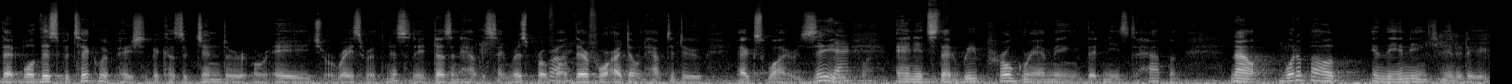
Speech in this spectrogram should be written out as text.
that, well, this particular patient, because of gender or age or race or ethnicity, doesn't have the same risk profile. Right. Therefore, I don't have to do X, Y, or Z. Exactly. And it's that reprogramming that needs to happen. Now, what about in the Indian community?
